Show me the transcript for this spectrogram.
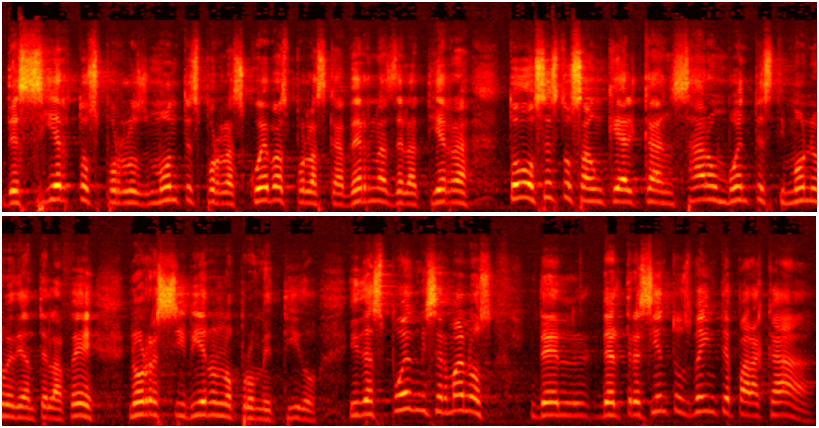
desiertos, por los montes, por las cuevas, por las cavernas de la tierra. Todos estos, aunque alcanzaron buen testimonio mediante la fe, no recibieron lo prometido. Y después, mis hermanos, del, del 320 para acá,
